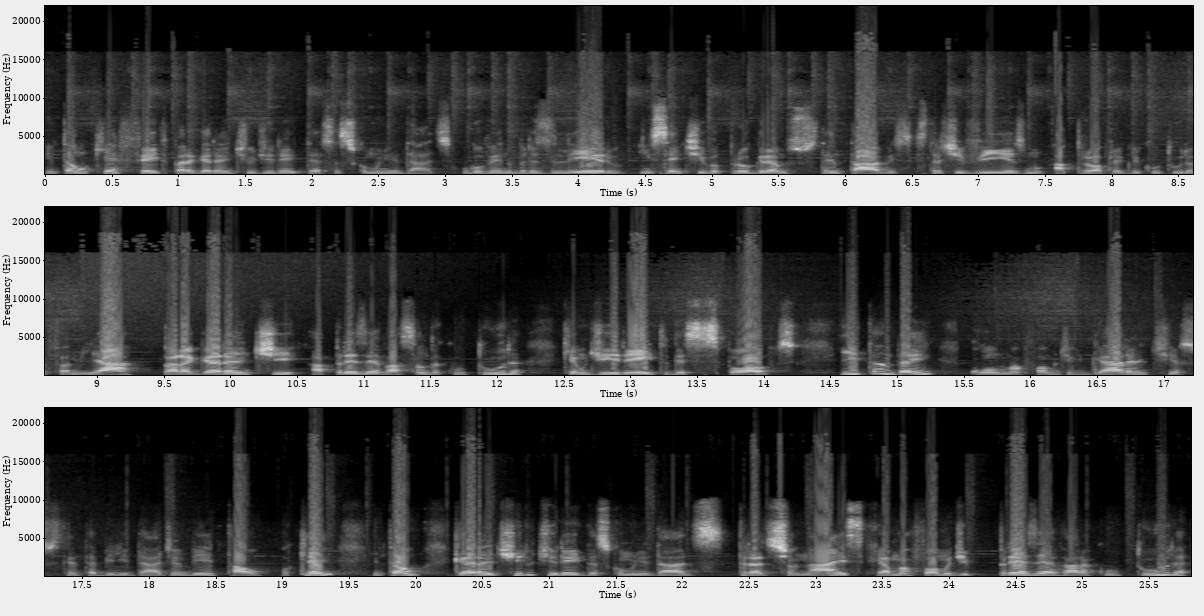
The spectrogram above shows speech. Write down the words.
Então, o que é feito para garantir o direito dessas comunidades? O governo brasileiro incentiva programas sustentáveis, extrativismo, a própria agricultura familiar para garantir a preservação da cultura, que é um direito desses povos, e também como uma forma de garantir a sustentabilidade ambiental, ok? Então, garantir o direito das comunidades tradicionais é uma forma de preservar a cultura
